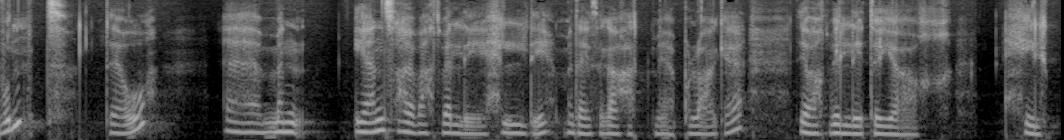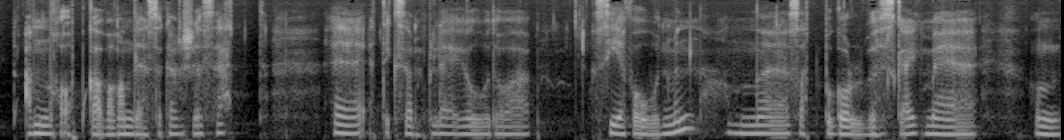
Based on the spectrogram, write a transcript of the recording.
vondt, det òg. men igjen så har jeg vært veldig heldig med de som jeg har hatt med på laget. De har vært villige til å gjøre helt andre oppgaver enn det som kanskje er sett. Eh, et eksempel er jo da CFO-en min. Han eh, satt på gulvet, husker jeg, med sånn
